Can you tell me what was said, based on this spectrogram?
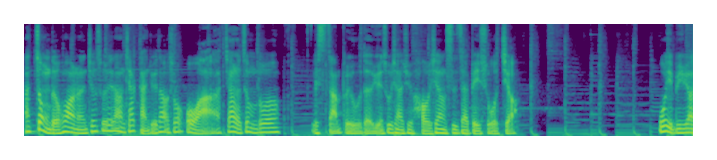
那重的话呢，就是会让人家感觉到说，哇，加了这么多 SW 的元素下去，好像是在被说教。我也必须要。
